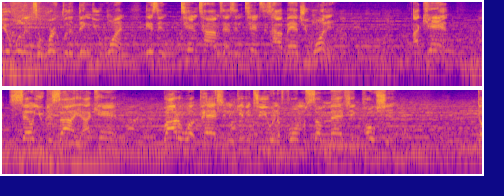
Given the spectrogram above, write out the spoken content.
you're willing to work for the thing you want isn't 10 times as intense as how bad you want it. I can't sell you desire. I can't bottle up passion and give it to you in the form of some magic potion. The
